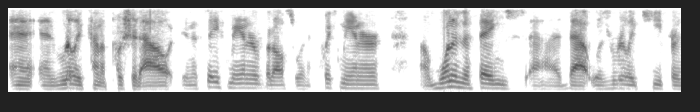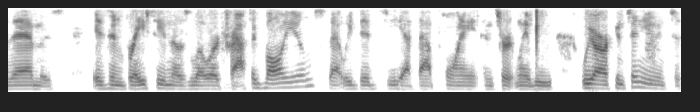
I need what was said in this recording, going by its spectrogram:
and, and, really kind of push it out in a safe manner, but also in a quick manner. Um, one of the things uh, that was really key for them is is embracing those lower traffic volumes that we did see at that point, and certainly we we are continuing to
